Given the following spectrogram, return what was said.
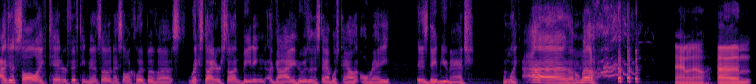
I just saw like ten or fifteen minutes of it, and I saw a clip of uh Rick Steiner's son beating a guy who is an established talent already in his debut match. I'm like, I, I don't know. I don't know. Um,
